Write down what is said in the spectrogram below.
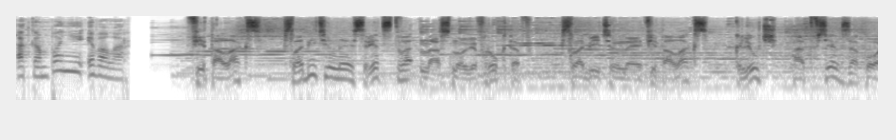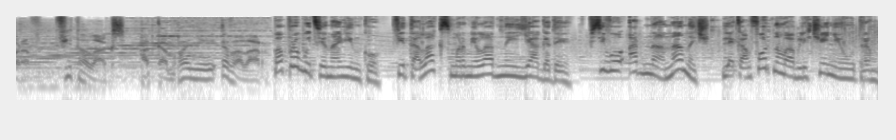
от компании «Эвалар». Фитолакс – слабительное средство на основе фруктов. Слабительное Фитолакс – ключ от всех запоров. Фитолакс от компании «Эвалар». Попробуйте новинку. Фитолакс мармеладные ягоды. Всего одна на ночь для комфортного облегчения утром.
